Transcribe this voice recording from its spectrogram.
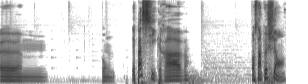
Euh... Bon. C'est pas si grave. Bon, c'est un peu chiant. Hein.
